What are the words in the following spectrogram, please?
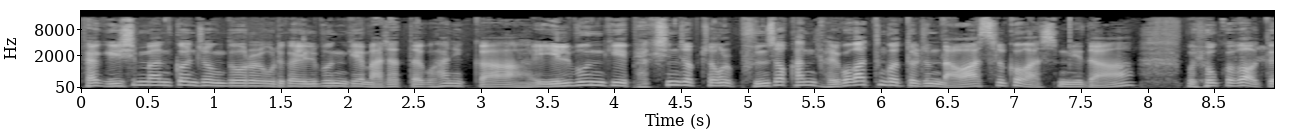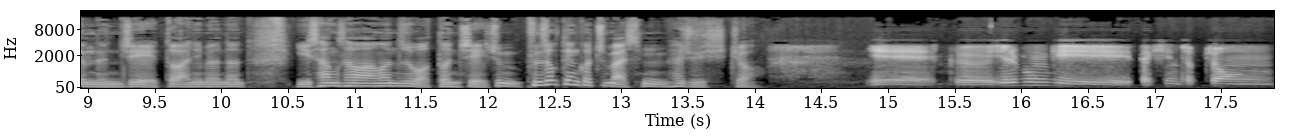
120만 건 정도를 우리가 1분기에 맞았다고 하니까 1분기 백신 접종을 분석한 결과 같은 것들 좀 나왔을 것 같습니다. 뭐 효과가 어땠는지 또 아니면은 이상 상황은 좀 어떤지 좀 분석된 것 좀 말씀해 주시죠. 예, 그 1분기 백신 접종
